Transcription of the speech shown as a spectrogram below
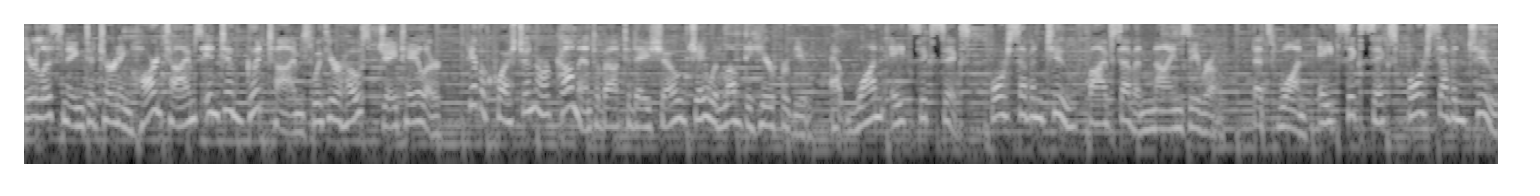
You're listening to Turning Hard Times into Good Times with your host, Jay Taylor. If you have a question or comment about today's show, Jay would love to hear from you at 1 866 472 5790. That's 1 866 472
